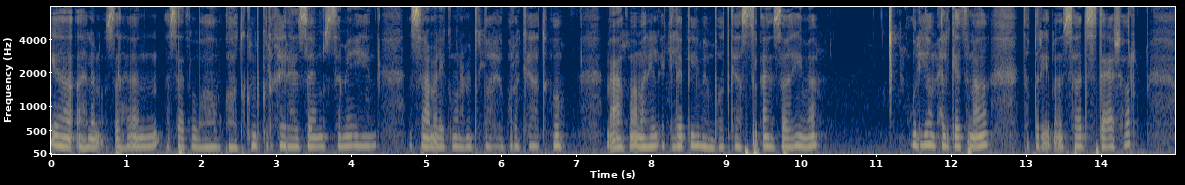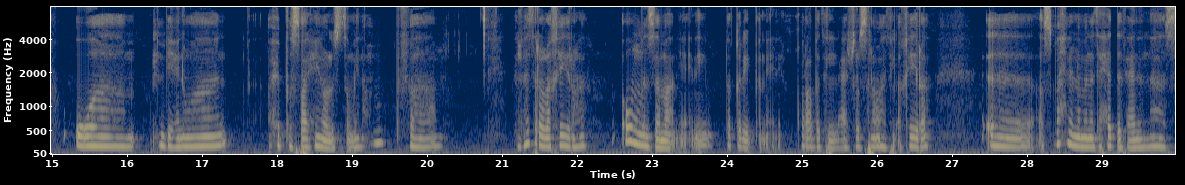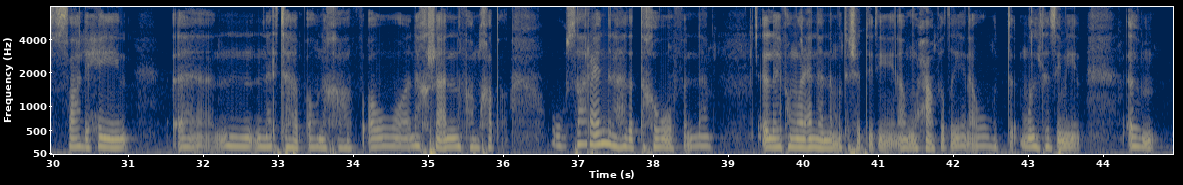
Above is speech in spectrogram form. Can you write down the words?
يا أهلا وسهلا. أسعد الله أوقاتكم بكل خير أعزائي المستمعين. السلام عليكم ورحمة الله وبركاته. معكم أماني الأكلبي من بودكاست الآن صغيمة واليوم حلقتنا تقريبا السادسة عشر. وبعنوان أحب الصالحين ولست منهم. ففي الفترة الأخيرة أو من زمان يعني تقريبا يعني قرابة العشر سنوات الأخيرة أصبحنا لما نتحدث عن الناس الصالحين آه، نرتاب أو نخاف أو نخشى أن نفهم خطأ. وصار عندنا هذا التخوف أن لا يفهمون عنا أن متشددين أو محافظين أو ملتزمين.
